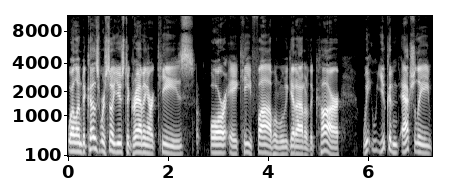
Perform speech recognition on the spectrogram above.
Well, and because we're so used to grabbing our keys or a key fob when we get out of the car, we you can actually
